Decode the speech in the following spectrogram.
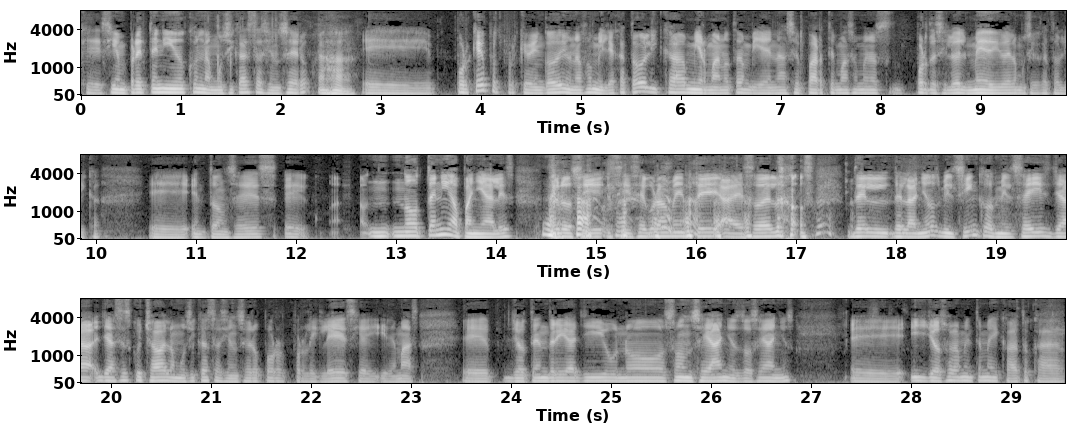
que siempre he tenido con la música de Estación Cero, eh, ¿Por qué? Pues porque vengo de una familia católica, mi hermano también hace parte más o menos, por decirlo, del medio de la música católica. Eh, entonces, eh, no tenía pañales, pero sí, sí seguramente a eso de los del, del año 2005, 2006 ya, ya se escuchaba la música Estación Cero por, por la iglesia y, demás. Eh, yo tendría allí unos 11 años, 12 años, y yo solamente me dedicaba a tocar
